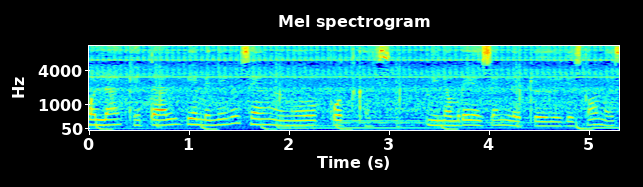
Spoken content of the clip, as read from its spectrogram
Hola, ¿qué tal? Bienvenidos sean a un nuevo podcast. Mi nombre es Emilet Rodríguez Gómez.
